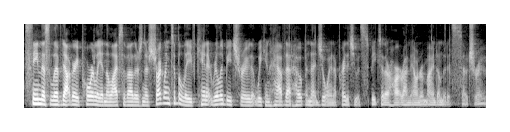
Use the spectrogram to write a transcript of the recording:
seen this lived out very poorly in the lives of others, and they're struggling to believe can it really be true that we can have that hope and that joy? And I pray that you would speak to their heart right now and remind them that it's so true.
